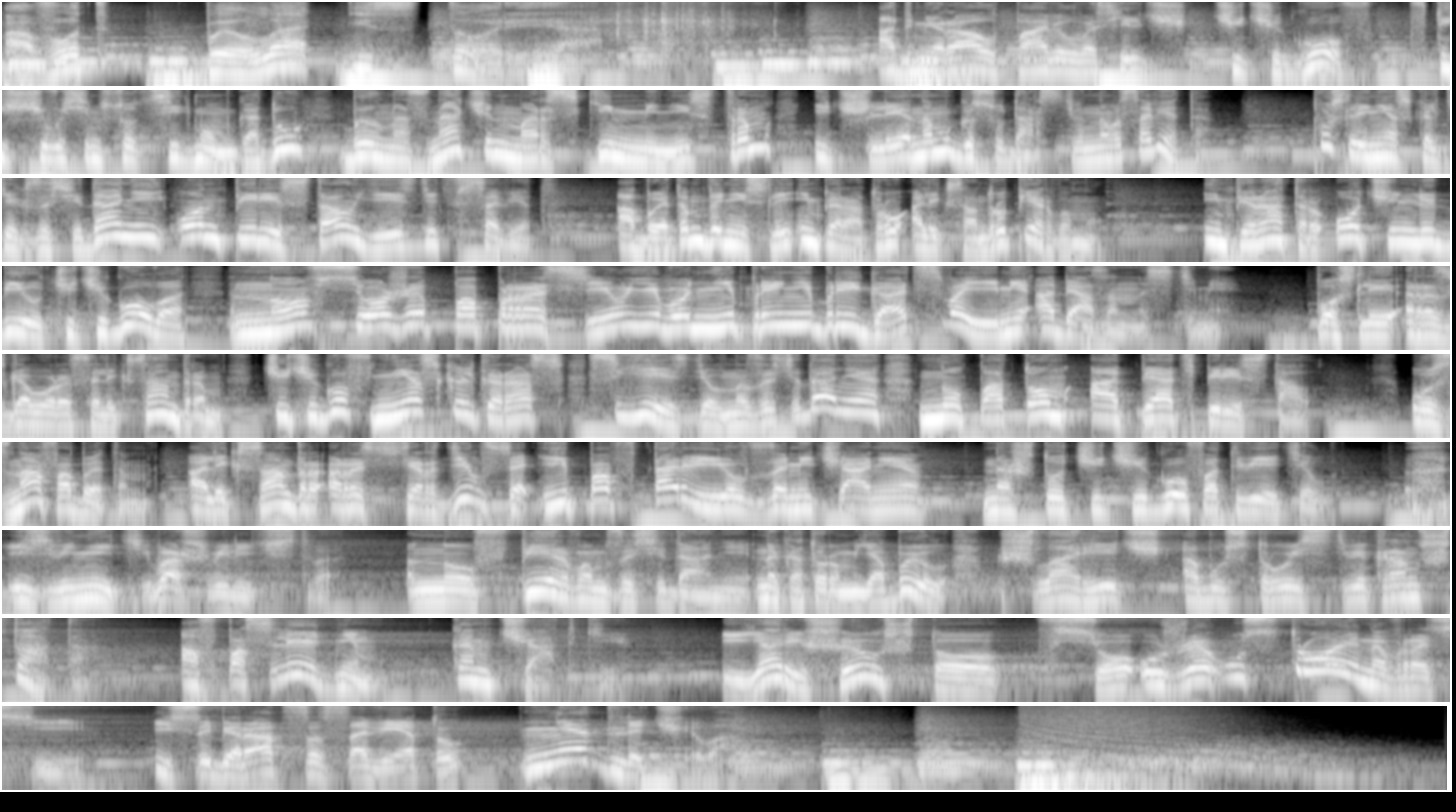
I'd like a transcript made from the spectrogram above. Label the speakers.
Speaker 1: А вот была история
Speaker 2: Адмирал Павел Васильевич Чичагов в 1807 году был назначен морским министром и членом Государственного совета. После нескольких заседаний он перестал ездить в совет. Об этом донесли императору Александру Первому. Император очень любил Чичагова, но все же попросил его не пренебрегать своими обязанностями. После разговора с Александром Чичагов несколько раз съездил на заседание, но потом опять перестал. Узнав об этом, Александр рассердился и повторил замечание, на что Чичагов ответил
Speaker 3: «Извините, Ваше Величество, но в первом заседании, на котором я был, шла речь об устройстве Кронштадта, а в последнем – Камчатки». И я решил, что все уже устроено в России, и собираться совету не для чего.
